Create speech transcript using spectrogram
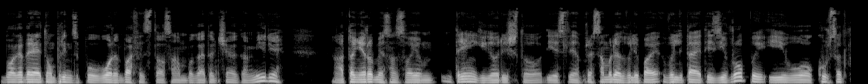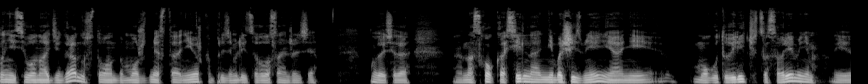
Благодаря этому принципу Уоррен Баффет стал самым богатым человеком в мире. А Тони Робинсон в своем тренинге говорит, что если, например, самолет вылетает из Европы, и его курс отклонить всего на 1 градус, то он может вместо Нью-Йорка приземлиться в Лос-Анджелесе. Ну, то есть это насколько сильно небольшие изменения, они могут увеличиться со временем и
